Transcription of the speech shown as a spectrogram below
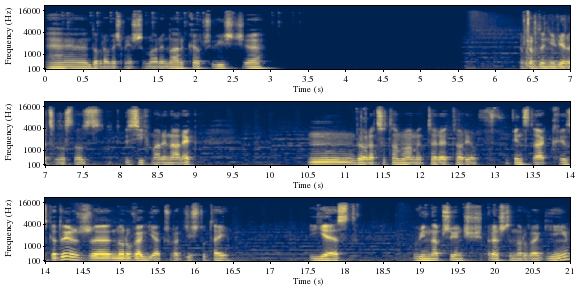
Eee, dobra, weźmy jeszcze marynarkę oczywiście. naprawdę niewiele co zostało z, z ich marynarek. Mm, dobra, co tam mamy? Terytoriów. Więc tak, zgaduję, że Norwegia, która gdzieś tutaj jest, powinna przyjąć resztę Norwegii. Yy,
